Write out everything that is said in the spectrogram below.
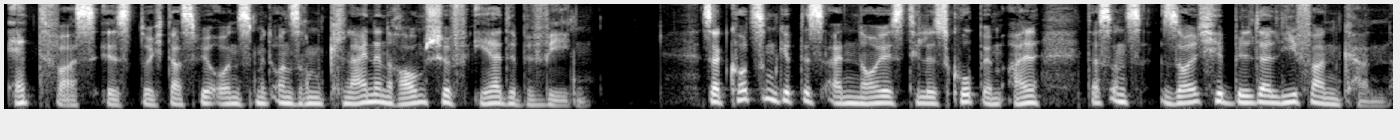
Etwas ist, durch das wir uns mit unserem kleinen Raumschiff Erde bewegen. Seit kurzem gibt es ein neues Teleskop im All, das uns solche Bilder liefern kann,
